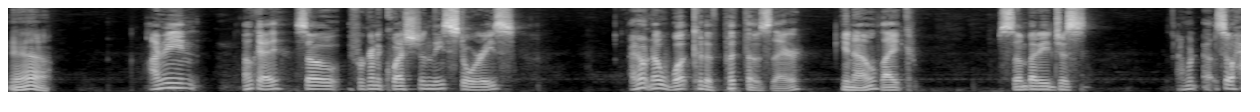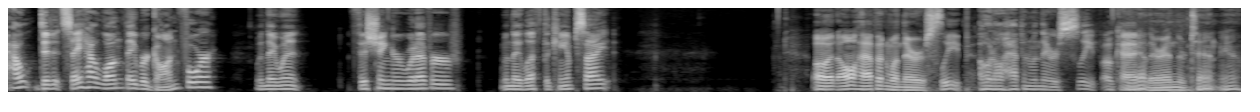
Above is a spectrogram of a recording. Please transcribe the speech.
Yeah. I mean, okay, so if we're going to question these stories, I don't know what could have put those there. You know, like somebody just. I want, so how did it say how long they were gone for when they went fishing or whatever when they left the campsite? Oh, it all happened when they were asleep. Oh, it all happened when they were asleep. Okay. Yeah, they're in their tent. Yeah.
